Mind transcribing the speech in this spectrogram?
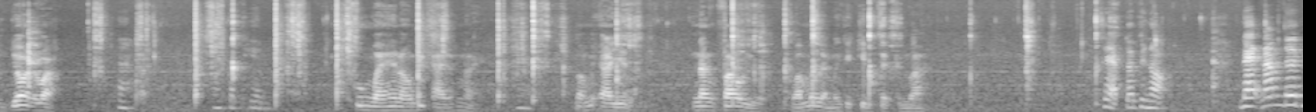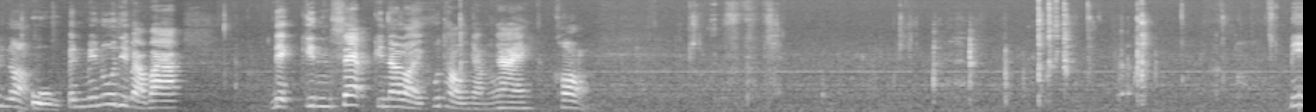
สุดยอดเลยว่ะเอากระเทียมกุ้งไว้ให้น้องบิ๊กไอสักหน่อยอืมน้องบิ๊กไอยืนนั่งเฝ้าอยู่ว่าเมื่อไหร่มันจะกินเสร็จกันวะ แสบด้วยพี่น้องแนะนำเด้วยพี่น้องอู้เป็นเมนูที่แบบว่า เด็กกินแซ่บกินอร่อยผู้เฒ่าหยำง่ายคล่องมี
